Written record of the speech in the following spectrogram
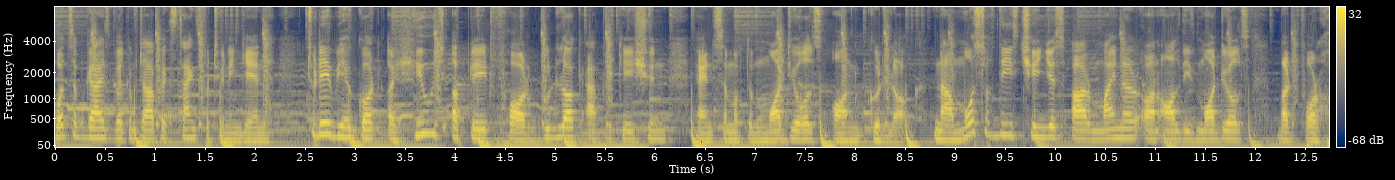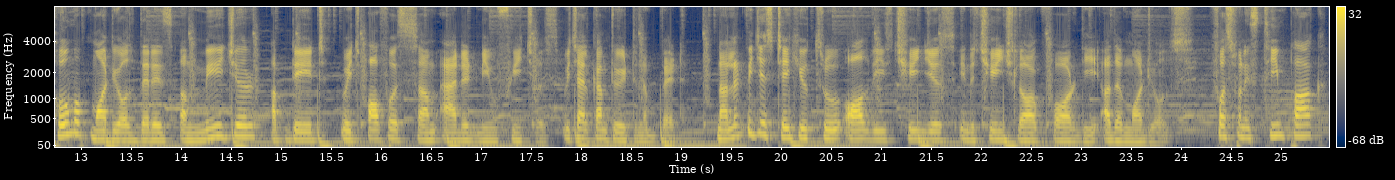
What's up guys, welcome to AppX, thanks for tuning in. Today we have got a huge update for GoodLock application and some of the modules on GoodLock. Now most of these changes are minor on all these modules, but for HomeUp module there is a major update which offers some added new features, which I'll come to it in a bit. Now let me just take you through all these changes in the changelog for the other modules. First one is Theme Park.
